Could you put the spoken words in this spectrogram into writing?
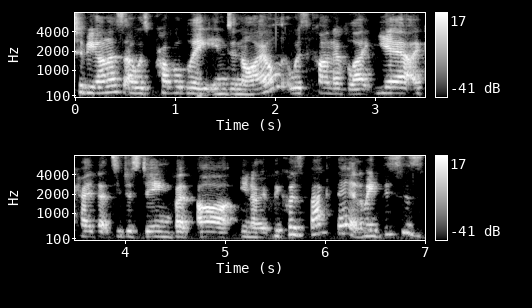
to be honest, I was probably in denial. It was kind of like, yeah, okay, that's interesting, but uh, you know, because back then, I mean, this is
